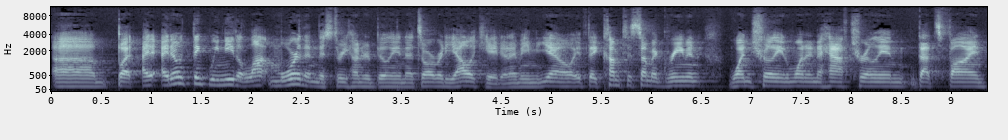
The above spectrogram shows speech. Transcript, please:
Um, but I, I, don't think we need a lot more than this 300 billion that's already allocated. I mean, you know, if they come to some agreement, one trillion, one and a half trillion, that's fine.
